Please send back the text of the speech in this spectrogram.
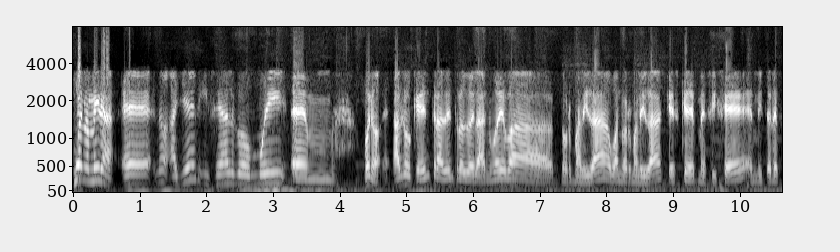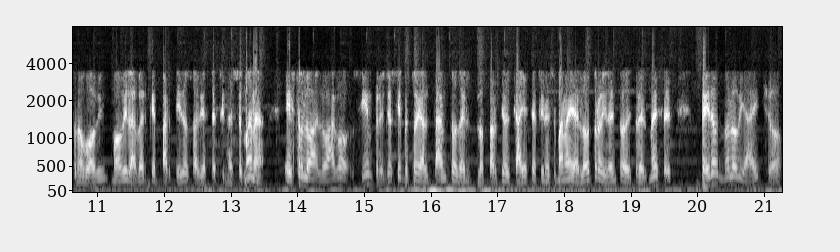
Bueno, mira, eh, no, ayer hice algo muy, em, bueno, algo que entra dentro de la nueva normalidad o anormalidad, que es que me fijé en mi teléfono móvil, móvil a ver qué partidos había este fin de semana. Esto lo, lo hago siempre, yo siempre estoy al tanto de los partidos que hay este fin de semana y el otro y dentro de tres meses, pero no lo había hecho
